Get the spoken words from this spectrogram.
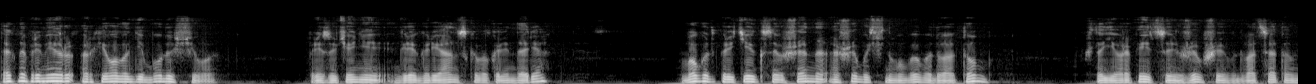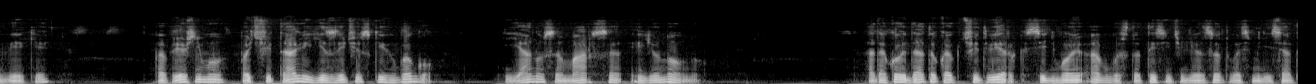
Так, например, археологи будущего при изучении григорианского календаря могут прийти к совершенно ошибочному выводу о том, что европейцы, жившие в 20 веке, по-прежнему почитали языческих богов. Януса, Марса и Юнону. А такую дату, как четверг, 7 августа 1980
